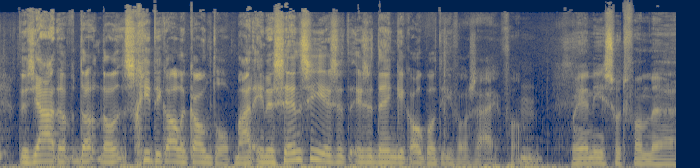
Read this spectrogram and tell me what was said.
Dus ja, dan, dan, schiet ik alle kanten op. Maar in essentie is het, is het denk ik ook wat Ivo zei. Van, Mm. Maar jij niet een soort van... eh,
